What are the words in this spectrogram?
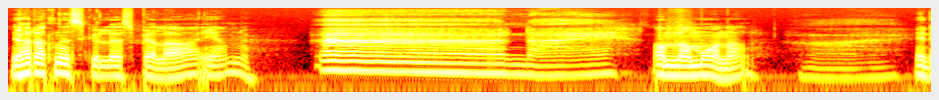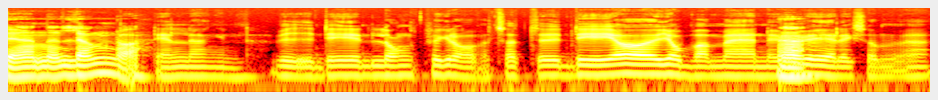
Jag hörde att ni skulle spela igen nu. Eh, nej, Om någon månad. nej. Är det en lögn då? Det är en lögn. Vi, det är långt begravet. Så att eh, det jag jobbar med nu Ja. är liksom eh,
